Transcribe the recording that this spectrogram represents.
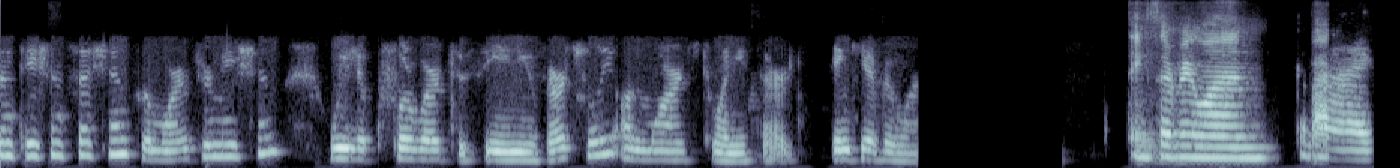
presentation session for more information. We look forward to seeing you virtually on March 23rd. Thank you, everyone. Thanks, everyone. Goodbye. Bye.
